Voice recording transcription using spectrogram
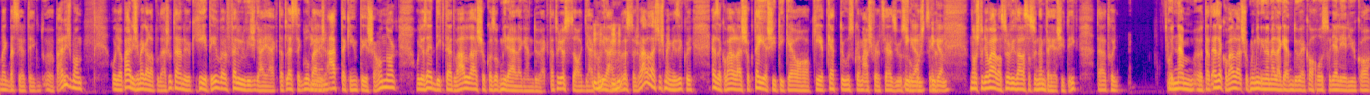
megbeszélték Párizsban, hogy a Párizsi megállapodás után ők 7 évvel felülvizsgálják, tehát lesz egy globális Igen. áttekintése annak, hogy az eddig tett vállalások azok mire elegendőek. Tehát, hogy összeadják uh-huh, a mhm, világon uh-huh. az összes vállalást, és megnézik, hogy ezek a vállalások teljesítik-e a két, kettő, másfél Celsius fokos cél. Igen. Na most ugye a válasz, rövid válasz az, hogy nem teljesítik, tehát, hogy hogy nem, tehát ezek a vállások még mindig nem elegendőek ahhoz, hogy elérjük a,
